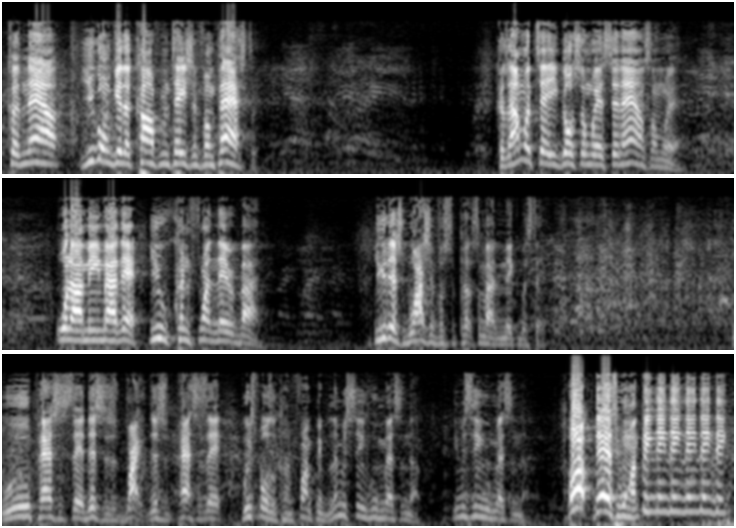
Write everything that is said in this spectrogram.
Because now you're going to get a confrontation from pastor. Because I'm going to tell you, go somewhere, sit down somewhere. What I mean by that, you confronting everybody. You just watching for somebody to make a mistake. Ooh, pastor said this is right. This is pastor said we're supposed to confront people. Let me see who messing up. Let me see who messing up. Oh, there's one. Ding, ding, ding, ding, ding, ding.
